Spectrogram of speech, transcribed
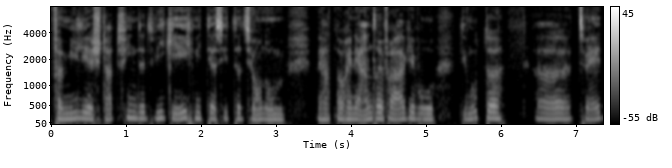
Familie stattfindet? Wie gehe ich mit der Situation um? Wir hatten auch eine andere Frage, wo die Mutter äh, zwei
